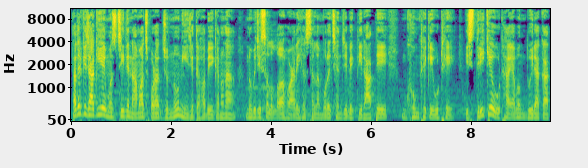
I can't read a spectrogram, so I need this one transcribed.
তাদেরকে জাগিয়ে মসজিদে নামাজ পড়ার জন্য নিয়ে যেতে হবে, কেননা নবীজি সাল আলহিহাল্লাম বলেছেন, যে ব্যক্তি রাতে ঘুম থেকে উঠে স্ত্রীকেও উঠায় এবং দুই রাকাত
